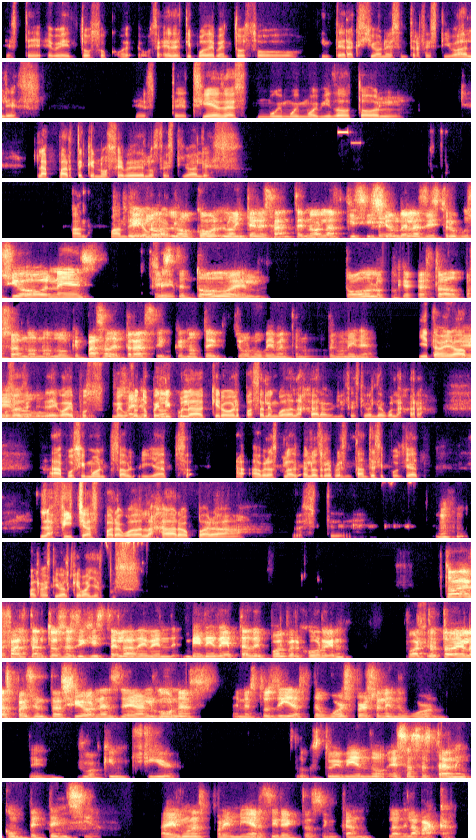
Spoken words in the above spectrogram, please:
este, eventos o, o sea, ese tipo de eventos o interacciones entre festivales. Este, sí, es, es muy, muy movido todo el, la parte que no se ve de los festivales. Han- han de Sí, lo, lo lo interesante, ¿no? La adquisición de las distribuciones, Sí. este, todo el todo lo que ha estado pasando, ¿no? Lo que pasa detrás, digo que no te, yo obviamente no tengo ni idea. Y también, ah, pues, Pero, digo, "Ay, pues me pues, gustó tu todo, película, pues. quiero pasarla en Guadalajara, en el Festival de Guadalajara. Ah, pues Simón, pues y ya pues, ha- hablas con la- a los representantes y pues ya la fichas para Guadalajara o para este Ujú. para el festival que vayas, pues. Todavía falta, entonces dijiste la de Ben- Benedetta de Paul Verhoeven. Falta Sí. todavía las presentaciones de algunas en estos días. The Worst Person in the World de Joaquín Cheer. Es lo que estoy viendo. Esas están en competencia. Hay algunas premiers directas en Cannes. La de la vaca.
